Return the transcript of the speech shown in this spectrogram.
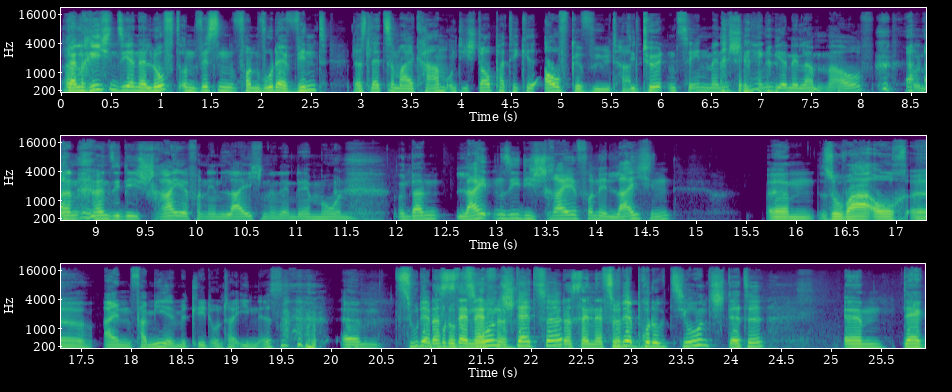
dann riechen Sie an der Luft und wissen, von wo der Wind das letzte Mal kam und die Staubpartikel aufgewühlt hat. Sie töten zehn Menschen, hängen die an den Lampen auf und dann hören Sie die Schreie von den Leichen und den Dämonen. Und dann leiten Sie die Schreie von den Leichen. Ähm, so war auch äh, ein Familienmitglied unter ihnen ist, ähm, zu der. Produktionsstätte. Der zu der Produktionsstätte ähm, der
